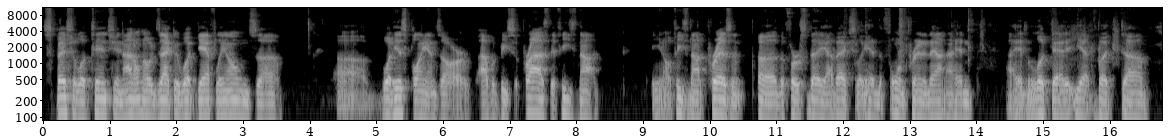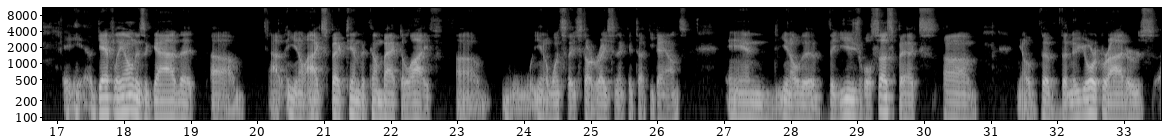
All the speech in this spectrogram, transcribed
special attention. I don't know exactly what Gaffalione's uh, uh, what his plans are. I would be surprised if he's not, you know, if he's not present uh, the first day. I've actually had the form printed out and I hadn't I hadn't looked at it yet, but um, Gaffalione is a guy that um, I, you know I expect him to come back to life. Uh, you know, once they start racing at Kentucky Downs, and you know the the usual suspects. Um, you know the the New York riders,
